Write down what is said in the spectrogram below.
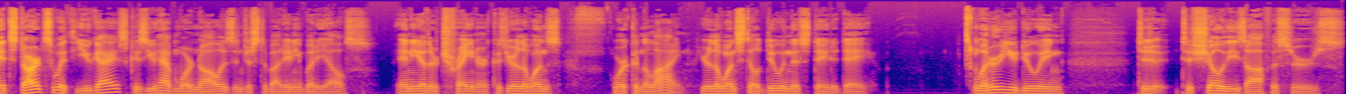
It starts with you guys because you have more knowledge than just about anybody else, any other trainer, because you're the ones working the line. You're the one still doing this day to day. What are you doing to to show these officers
